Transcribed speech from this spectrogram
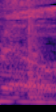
smell.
